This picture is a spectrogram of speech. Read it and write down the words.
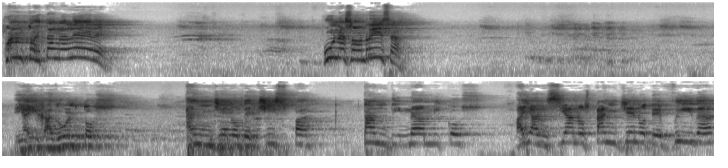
¿Cuántos están alegres? Una sonrisa. Y hay adultos tan llenos de chispa, tan dinámicos. Hay ancianos tan llenos de vida.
